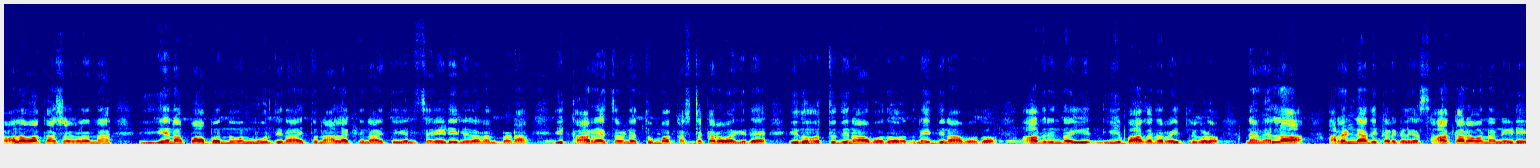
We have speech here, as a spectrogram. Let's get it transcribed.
ಕಾಲಾವಕಾಶಗಳನ್ನು ಏನಪ್ಪ ಬಂದು ಒಂದು ಮೂರು ದಿನ ಆಯಿತು, ನಾಲ್ಕು ದಿನ ಆಯಿತು, ಎಲ್ಲಿ ಸೆರೆ ಹಿಡಿಯಲಿಲ್ಲ ಅನ್ನೋದು ಬೇಡ. ಈ ಕಾರ್ಯಾಚರಣೆ ತುಂಬ ಕಷ್ಟಕರವಾಗಿದೆ. ಇದು ಹತ್ತು ದಿನ ಆಗ್ಬೋದು, ಹದಿನೈದು ದಿನ ಆಗ್ಬೋದು. ಆದ್ದರಿಂದ ಈ ಈ ಭಾಗದ ರೈತರುಗಳು ನಾವೆಲ್ಲ ಅರಣ್ಯಾಧಿಕಾರಿಗಳಿಗೆ ಸಹಕಾರವನ್ನು ನೀಡಿ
